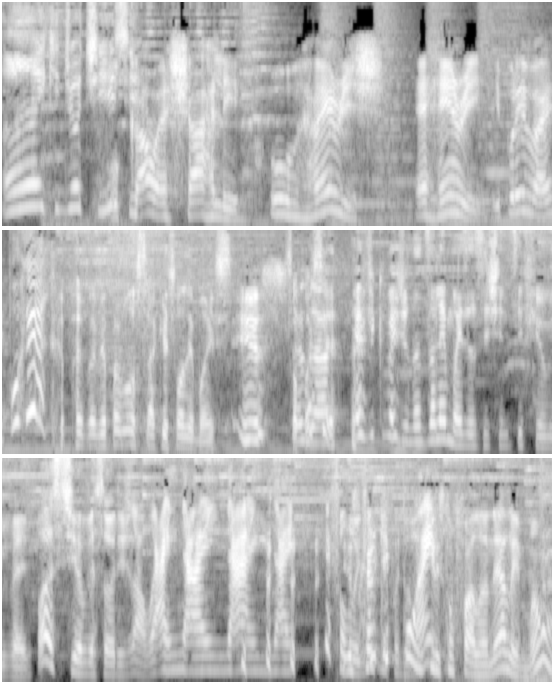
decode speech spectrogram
Ai, que O idiotice. Carl é Charlie. O Heinrich é Henry. E por aí vai. Por quê? Vai vai ver pra mostrar que eles são alemães. Isso. Só pode exato. ser. Eu fico imaginando os alemães assistindo esse filme, velho. Ou assistir a versão original. Ai, ai, ai, ai. Ele falou isso que depois do porra que eles estão falando? É alemão?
